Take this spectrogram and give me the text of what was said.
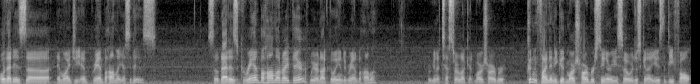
Oh, that is uh, Grand Bahama. Yes, it is. So that is Grand Bahama right there. We are not going into Grand Bahama. We're going to test our luck at Marsh Harbor. Couldn't find any good Marsh Harbor scenery, so we're just going to use the default,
